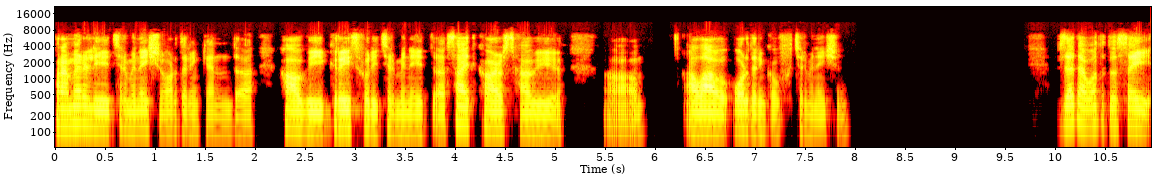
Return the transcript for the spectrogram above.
primarily termination ordering and how we gracefully terminate sidecars, how we um, allow ordering of termination. With that, I wanted to say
